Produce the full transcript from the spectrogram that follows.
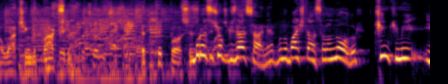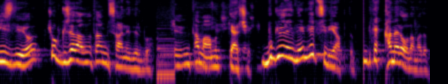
are watching the boxman. The pit bosses. Burası çok güzel sahne. Bunu baştan sona ne olur? Kim kimi izliyor? Çok güzel anlatan bir sahnedir bu. Görevlerin tamamı gerçek. Bu görevlerin hepsini yaptım. Bir tek kamera olamadım.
